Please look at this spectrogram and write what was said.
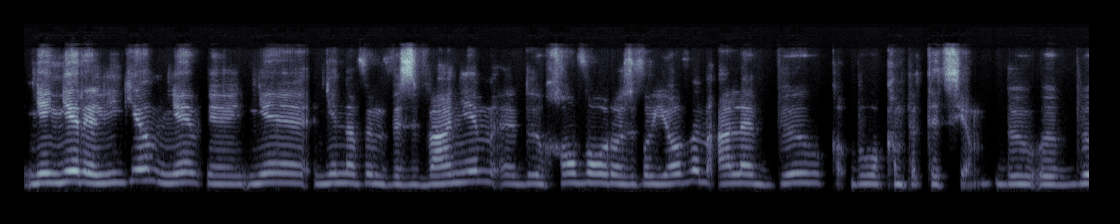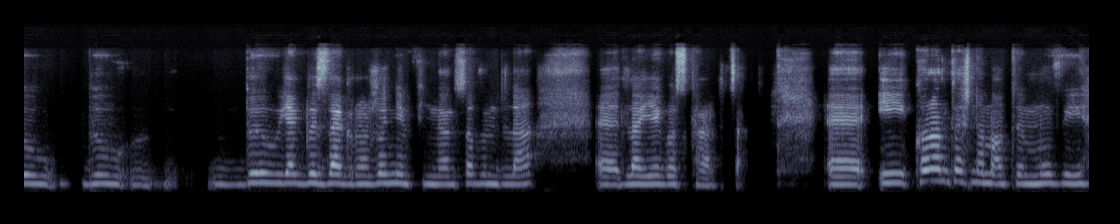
nie, nie religią, nie, e, nie, nie nowym wyzwaniem e, duchowo-rozwojowym, ale był, było kompetycją, był, e, był, był, był jakby zagrożeniem finansowym dla, e, dla jego skarbca. E, I Koran też nam o tym mówi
